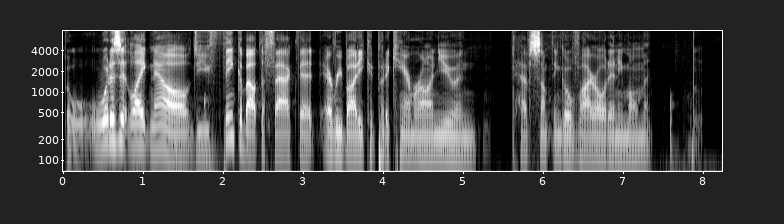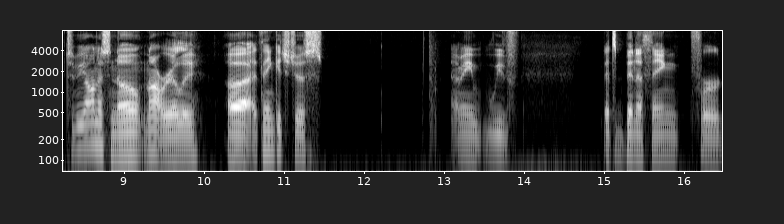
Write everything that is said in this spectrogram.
But what is it like now? Do you think about the fact that everybody could put a camera on you and have something go viral at any moment? To be honest, no, not really. Uh, I think it's just, I mean, we've, it's been a thing for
